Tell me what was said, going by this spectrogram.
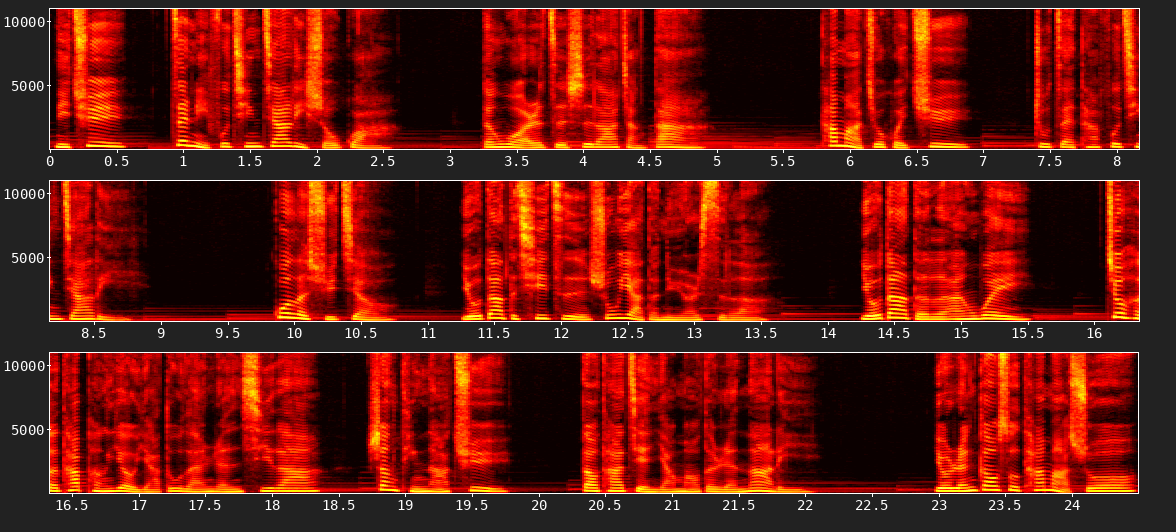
你去在你父亲家里守寡，等我儿子示拉长大，他玛就回去住在他父亲家里。”过了许久。犹大的妻子舒雅的女儿死了，犹大得了安慰，就和他朋友亚杜兰人希拉上亭拿去，到他剪羊毛的人那里。有人告诉他马说：“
